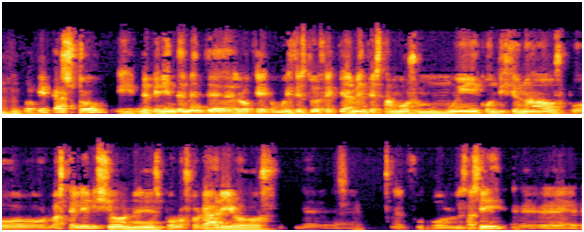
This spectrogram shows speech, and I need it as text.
En cualquier caso, independientemente de lo que, como dices tú, efectivamente estamos muy condicionados por las televisiones, por los horarios. Eh, el fútbol es así, eh,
